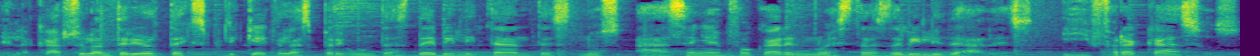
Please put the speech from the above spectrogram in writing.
En la cápsula anterior te expliqué que las preguntas debilitantes nos hacen enfocar en nuestras debilidades y fracasos,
